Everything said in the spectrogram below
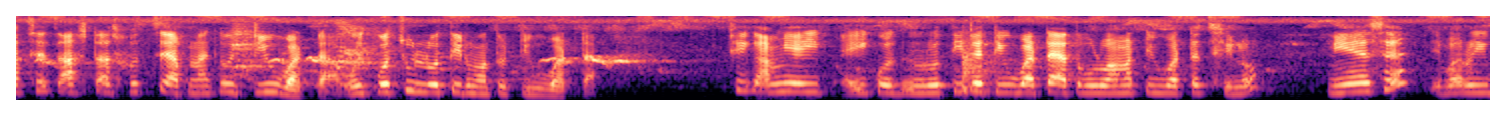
আছে চাষ টাস হচ্ছে আপনাকে ওই টিউবারটা ওই কচুর লতির মতো টিউবারটা ঠিক আমি এই এই লতিটা টিউবারটা এত বড়, আমার টিউবারটা ছিল। নিয়ে এসে এবার ওই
